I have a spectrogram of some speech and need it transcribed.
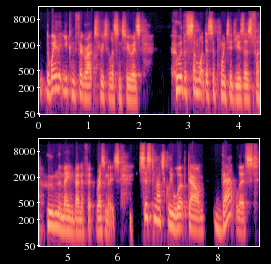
the way that you can figure out who to listen to is who are the somewhat disappointed users for whom the main benefit resonates? Systematically work down that list.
